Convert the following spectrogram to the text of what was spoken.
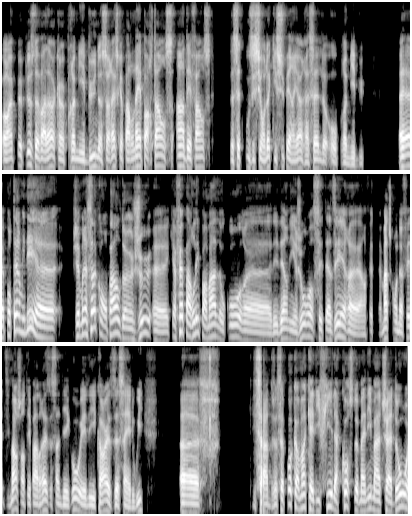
a un peu plus de valeur qu'un premier but, ne serait-ce que par l'importance en défense de cette position-là qui est supérieure à celle au premier but. Euh, pour terminer, J'aimerais ça qu'on parle d'un jeu euh, qui a fait parler pas mal au cours euh, des derniers jours, c'est-à-dire, euh, en fait, le match qu'on a fait dimanche entre les Padres de San Diego et les Cars de Saint-Louis. Je ne sais pas comment qualifier la course de Manny Machado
